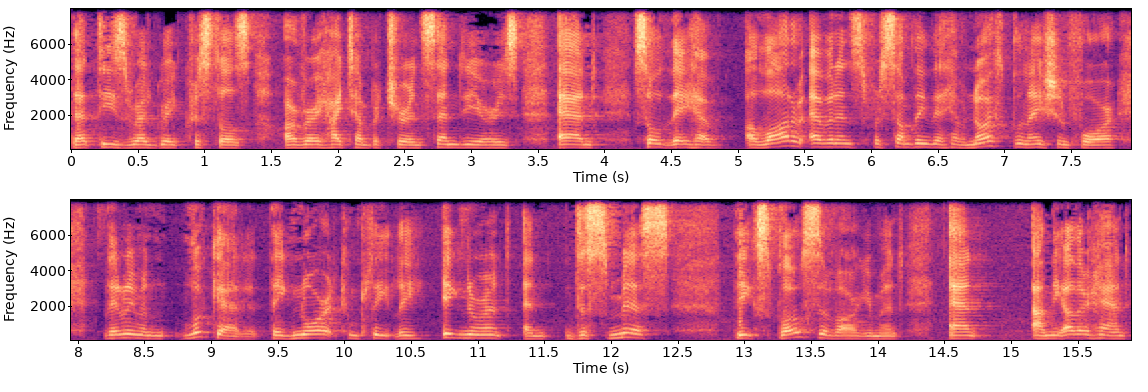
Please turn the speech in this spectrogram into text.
that these red gray crystals are very high temperature incendiaries, and so they have a lot of evidence for something they have no explanation for. They don't even look at it, they ignore it completely, ignorant, and dismiss the explosive argument, and on the other hand,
